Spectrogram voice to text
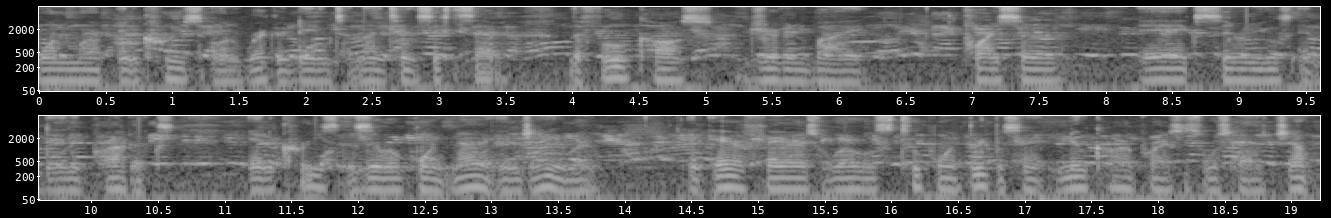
one month increase on record dating to 1967. The food costs driven by pricer eggs, cereals, and daily products increased 0.9 in January, and airfares rose 2.3%. New car prices, which have jumped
